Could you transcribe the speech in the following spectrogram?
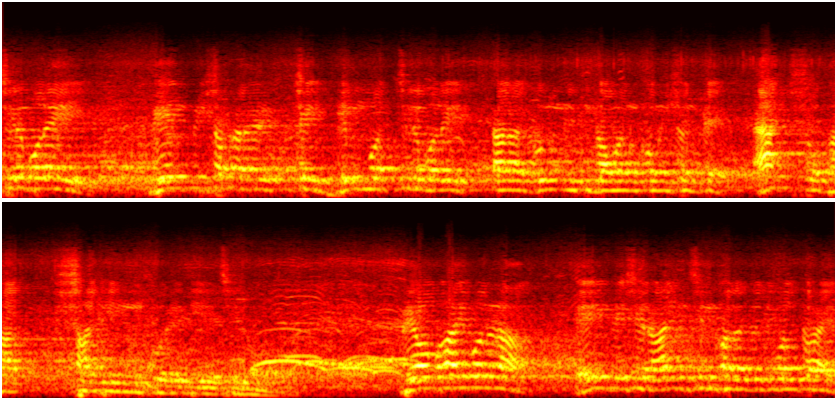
ছিল বলেই, বিএনপি সরকারের সেই হিম্মত ছিল বলে তারা দুর্নীতি দমন কমিশনকে একশো ভাগ স্বাধীন করে দিয়েছিল। প্রিয় ভাই বোনেরা এই দেশের আইন শৃঙ্খলা যদি বলতে হয়,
